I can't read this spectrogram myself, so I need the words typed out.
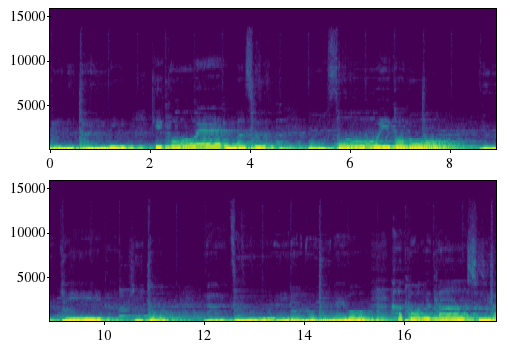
りみたいに聞こえます。遅い午後雪がひと夏色の夢を運ぶかしら。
